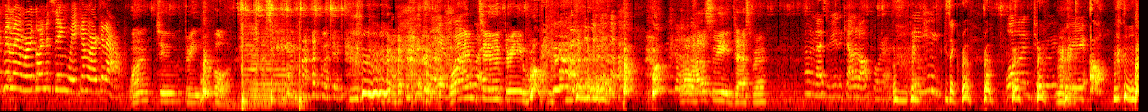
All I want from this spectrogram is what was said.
Clark family, and we're going to sing We Can Work It Out. One, two, three, four. Let's get my way. One, two, three, whoop! oh, how sweet, Jasper. How nice of you to count it off for us. He's like, ruff, ruff. One, two, three, oh!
